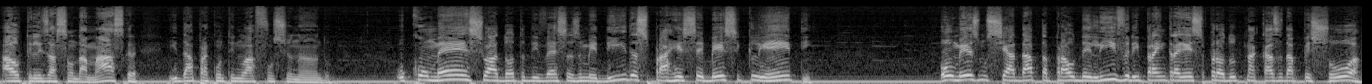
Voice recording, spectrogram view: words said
a utilização da máscara e dá para continuar funcionando. O comércio adota diversas medidas para receber esse cliente ou mesmo se adapta para o delivery para entregar esse produto na casa da pessoa.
